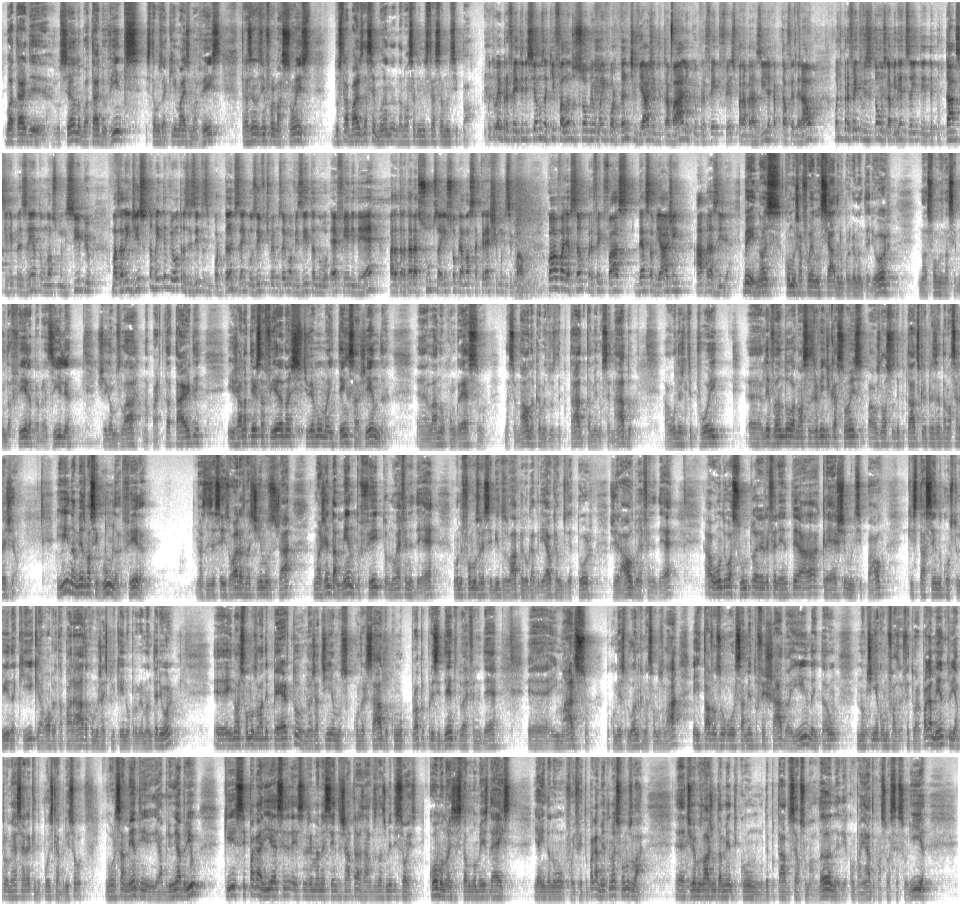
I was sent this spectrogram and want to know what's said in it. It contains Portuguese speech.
Boa tarde, Luciano, boa tarde, ouvintes. Estamos aqui mais uma vez trazendo as informações dos trabalhos da semana da nossa administração municipal. Muito bem, prefeito. Iniciamos aqui falando sobre uma importante viagem de trabalho que o prefeito fez para Brasília, capital federal, onde o prefeito visitou os gabinetes aí de deputados que representam o nosso município. Mas além disso, também teve outras visitas importantes, né? inclusive tivemos aí uma visita no FNDE para tratar assuntos aí sobre a nossa creche municipal. Qual a avaliação que o prefeito faz dessa viagem a Brasília? Bem, nós, como já foi anunciado no programa anterior, nós fomos na segunda-feira para Brasília, chegamos lá na parte da tarde e já na terça-feira nós tivemos uma intensa agenda é, lá no Congresso Nacional, na Câmara dos Deputados, também no Senado, onde a gente foi é, levando as nossas reivindicações aos nossos deputados que representam a nossa região. E na mesma segunda-feira, às 16 horas, nós tínhamos já um agendamento feito no FNDE, onde fomos recebidos lá pelo Gabriel, que é um diretor geral do FNDE, onde o assunto era referente à creche municipal que está sendo construída aqui, que a obra está parada, como já expliquei no programa anterior. É, e nós fomos lá de perto, nós já tínhamos conversado com o próprio presidente do FNDE é, em março no começo do ano que nós fomos lá, e aí estava o orçamento fechado ainda, então não tinha como fazer, efetuar pagamento, e a promessa era que depois que abrisse o, orçamento, e abril em abril, que se pagaria esses, esses remanescentes já atrasados das medições. Como nós estamos no mês 10 e ainda não foi feito o pagamento, nós fomos lá. É, tivemos lá juntamente com o deputado Celso Maldaner, acompanhado com a sua assessoria,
